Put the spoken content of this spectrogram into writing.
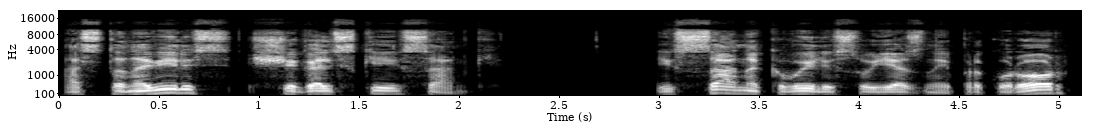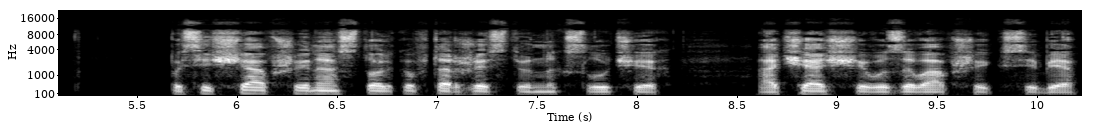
остановились щегольские санки. Из санок вылез уездный прокурор, посещавший нас только в торжественных случаях, а чаще вызывавший к себе.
